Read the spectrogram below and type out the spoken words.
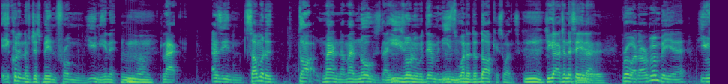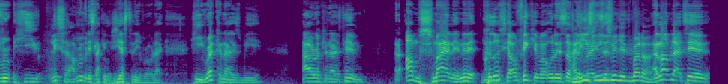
it couldn't have just been from uni, innit? Mm. Like, as in, some of the dark man, the man knows, like, he's hmm. rolling with them and he's hmm. one of the darkest ones. Hmm. Do you get what I'm trying to say? Yeah. Like, bro, and I remember, yeah, he, re- he, listen, I remember this like it was yesterday, bro. Like, he recognized me, I recognized him, and I'm smiling, innit? Because mm. obviously I'm thinking about all this stuff. And he's, he's thinking, brother. And I'm like to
